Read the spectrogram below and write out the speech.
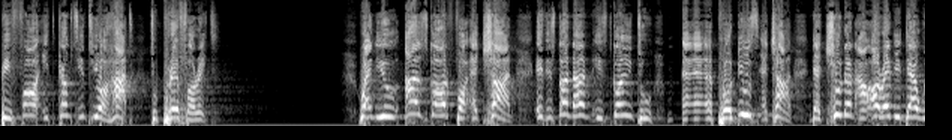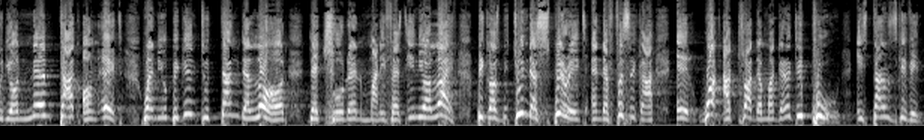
before it comes into your heart to pray for it. When you ask God for a child, it is not that it's going to uh, produce a child. The children are already there with your name tag on it. When you begin to thank the Lord, the children manifest in your life. Because between the spirit and the physical, it what attract the magnetic pull is thanksgiving,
